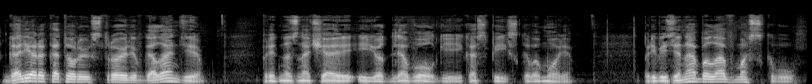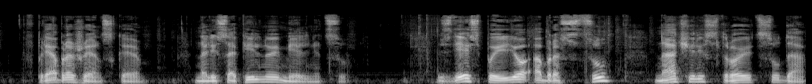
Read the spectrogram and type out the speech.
Галера, которую строили в Голландии, предназначая ее для Волги и Каспийского моря, привезена была в Москву, в Преображенское, на лесопильную мельницу. Здесь по ее образцу начали строить суда,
